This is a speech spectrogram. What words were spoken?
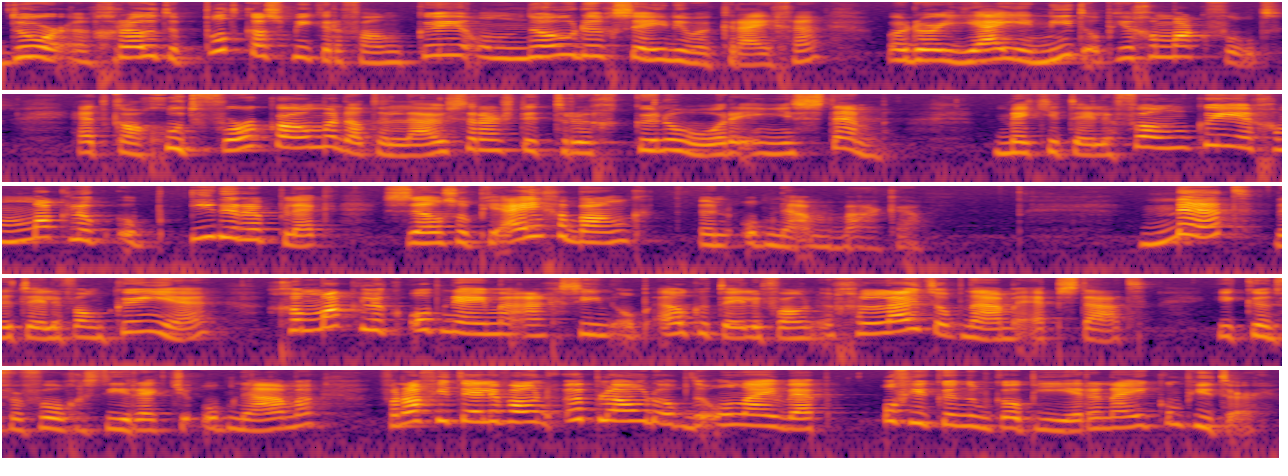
Door een grote podcastmicrofoon kun je onnodig zenuwen krijgen, waardoor jij je niet op je gemak voelt. Het kan goed voorkomen dat de luisteraars dit terug kunnen horen in je stem. Met je telefoon kun je gemakkelijk op iedere plek, zelfs op je eigen bank, een opname maken. Met de telefoon kun je gemakkelijk opnemen aangezien op elke telefoon een geluidsopname-app staat. Je kunt vervolgens direct je opname vanaf je telefoon uploaden op de online web of je kunt hem kopiëren naar je computer.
